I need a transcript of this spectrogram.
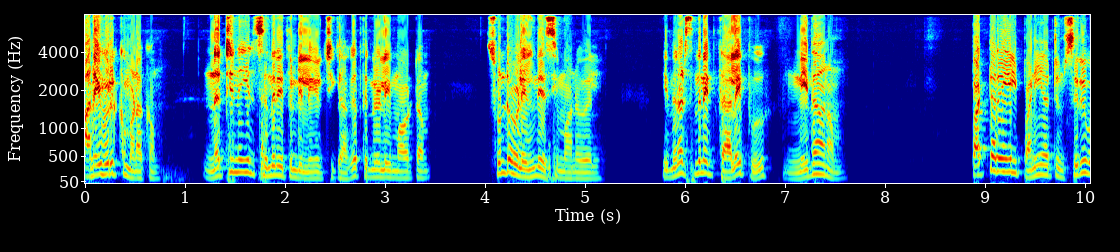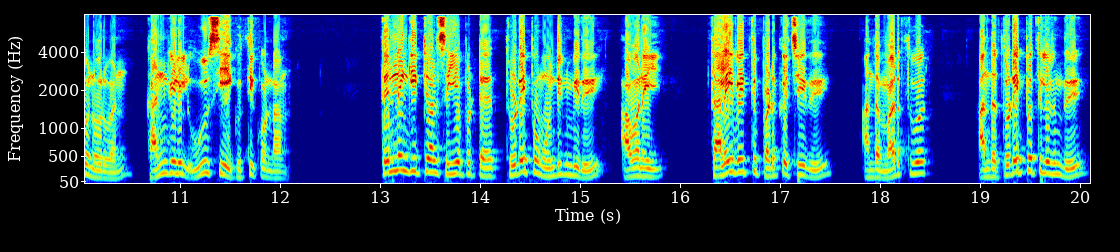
அனைவருக்கும் வணக்கம். நற்றினையின் சிந்தனை துண்டில் நிகழ்ச்சிக்காக திருநெல்வேலி மாவட்டம் சுண்டவளியிலிருந்து எஸ் மானுவேல். இதனால் சிந்தனை தலைப்பு நிதானம். பட்டறையில் பணியாற்றும் சிறுவன் ஒருவன் கண்களில் ஊசியை குத்தி கொண்டான். தென்னங்கீற்றால் செய்யப்பட்ட துடைப்பம் ஒன்றின் மீது அவனை தலை வைத்து படுக்கச் செய்து அந்த மருத்துவர் அந்த துடைப்பத்திலிருந்து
